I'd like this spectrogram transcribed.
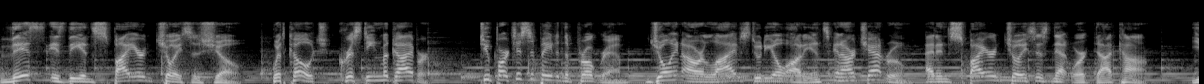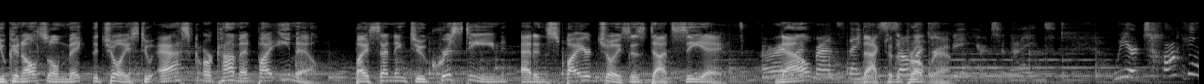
This is the Inspired Choices Show with Coach Christine McIver. To participate in the program, join our live studio audience in our chat room at inspiredchoicesnetwork.com. You can also make the choice to ask or comment by email by sending to Christine at inspiredchoices.ca. All right, now, friends, thank back you to the so program. much for being here tonight. We are talking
